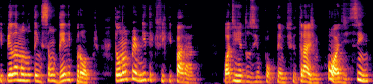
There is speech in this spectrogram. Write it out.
e pela manutenção dele próprio. Então não permita que fique parado. Pode reduzir um pouco o tempo de filtragem? Pode, sim,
